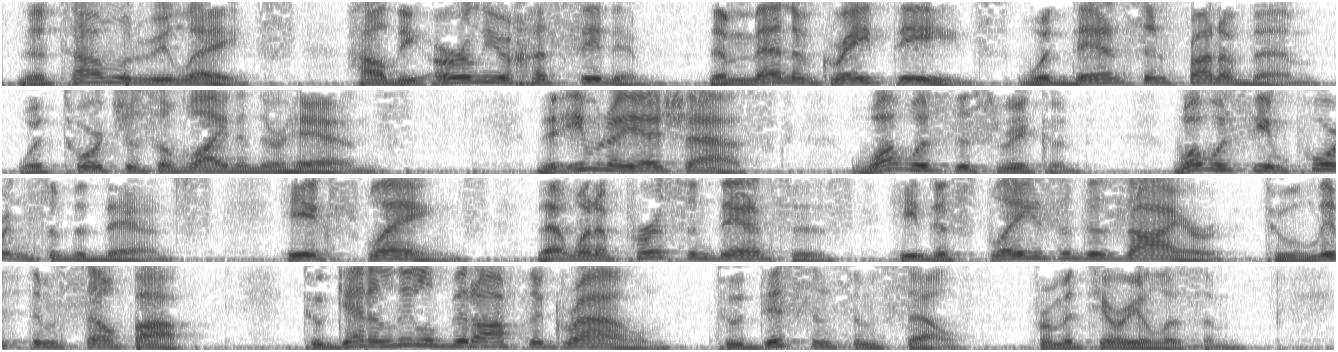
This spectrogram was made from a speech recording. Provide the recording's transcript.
The Talmud relates how the earlier Hasidim, the men of great deeds, would dance in front of them with torches of light in their hands. The Imre Yesh asked, what was this Rikud? What was the importance of the dance? He explains that when a person dances, he displays a desire to lift himself up, to get a little bit off the ground, to distance himself from materialism.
